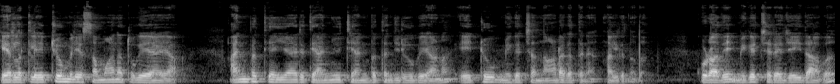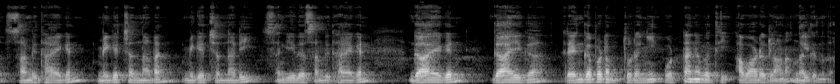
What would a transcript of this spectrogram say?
കേരളത്തിലെ ഏറ്റവും വലിയ സമ്മാനത്തുകയായ അൻപത്തി അയ്യായിരത്തി അഞ്ഞൂറ്റി അൻപത്തഞ്ച് രൂപയാണ് ഏറ്റവും മികച്ച നാടകത്തിന് നൽകുന്നത്. കൂടാതെ മികച്ച രചയിതാവ് സംവിധായകൻ മികച്ച നടൻ മികച്ച നടി സംഗീത സംവിധായകൻ ഗായകൻ ഗായിക രംഗപടം തുടങ്ങി ഒട്ടനവധി അവാർഡുകളാണ് നൽകുന്നത്.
